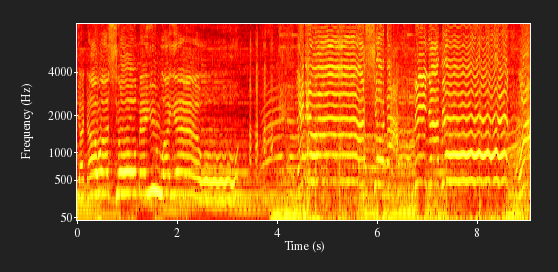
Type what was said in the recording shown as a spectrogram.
Yadawasyo meiwa yeo. Yadawasyo da Ninyamye Wade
